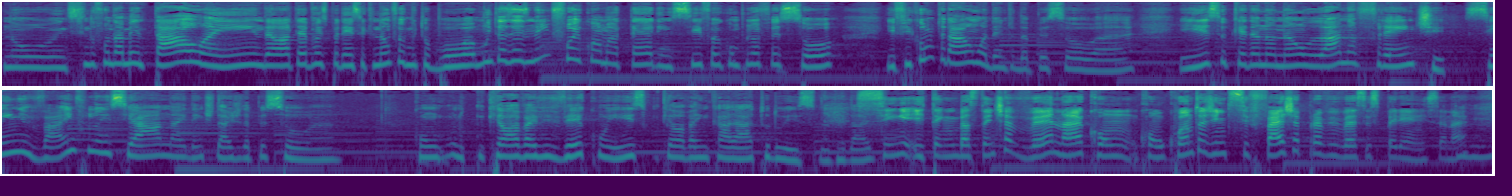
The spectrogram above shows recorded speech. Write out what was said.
no ensino fundamental ainda, ela teve uma experiência que não foi muito boa. Muitas vezes nem foi com a matéria em si, foi com o professor. E fica um trauma dentro da pessoa. Né? E isso, querendo ou não, lá na frente, sim, vai influenciar na identidade da pessoa. Né? Com o que ela vai viver com isso, com o que ela vai encarar tudo isso, na verdade. Sim, e tem bastante a ver, né, com, com o quanto a gente se fecha para viver essa experiência, né? Uhum.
